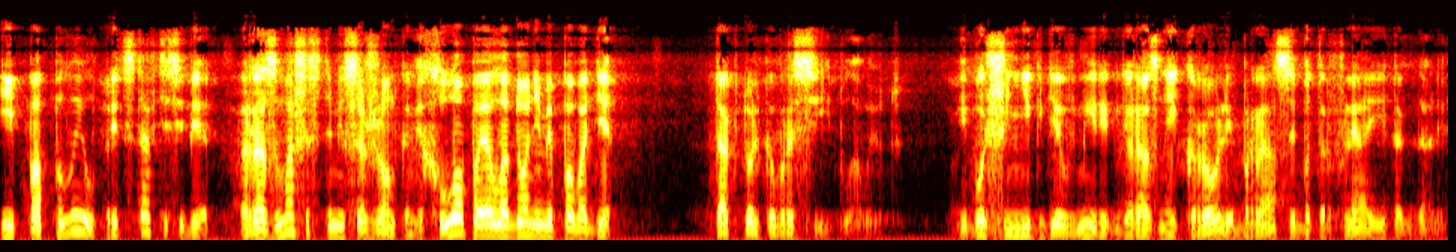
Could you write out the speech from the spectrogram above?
и поплыл, представьте себе, размашистыми сажонками, хлопая ладонями по воде. Так только в России плавают и больше нигде в мире, где разные кроли, брасы, баттерфляи и так далее.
